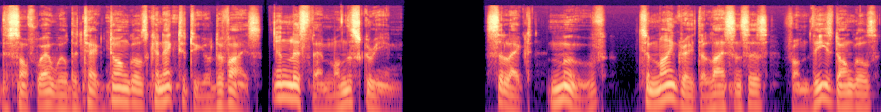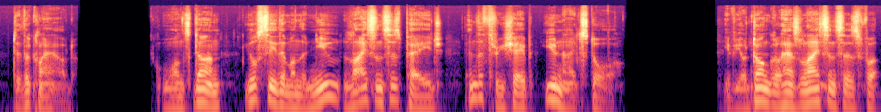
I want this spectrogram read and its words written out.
The software will detect dongles connected to your device and list them on the screen. Select Move to migrate the licenses from these dongles to the cloud. Once done, you'll see them on the new Licenses page in the 3Shape Unite store. If your dongle has licenses for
